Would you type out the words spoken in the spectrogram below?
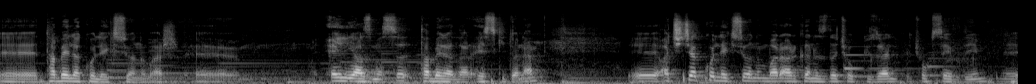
e, tabela koleksiyonu var. Ee, el yazması tabelalar eski dönem. Ee, açacak koleksiyonum var arkanızda çok güzel, çok sevdiğim. Ee,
